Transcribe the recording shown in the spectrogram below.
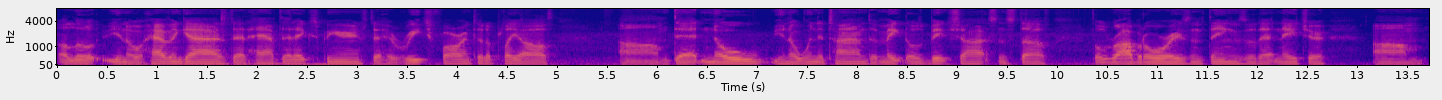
a little you know having guys that have that experience that have reached far into the playoffs, um, that know you know when the time to make those big shots and stuff, those Robert Horrys and things of that nature. Um,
